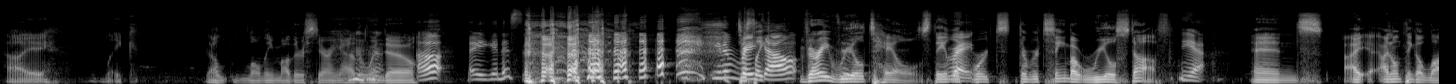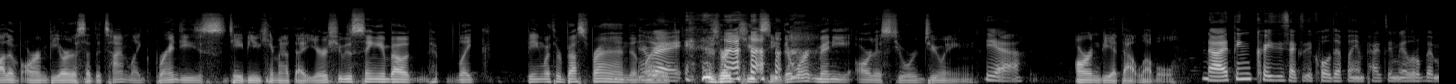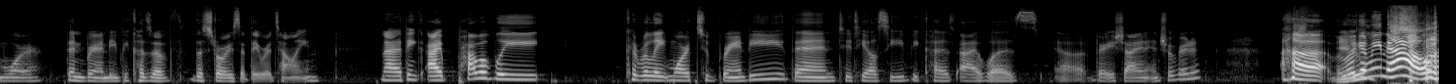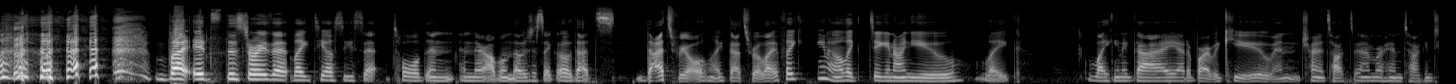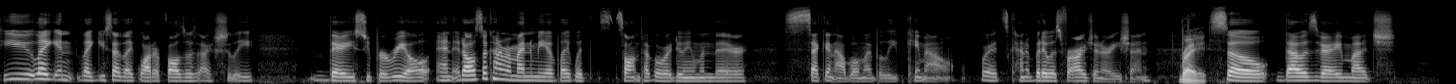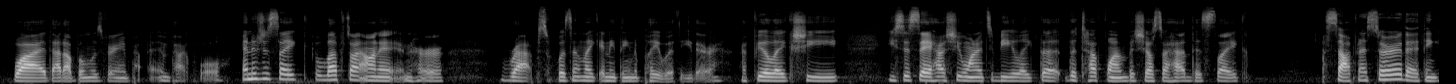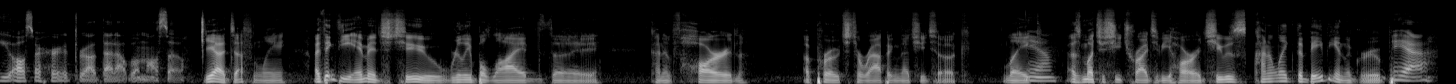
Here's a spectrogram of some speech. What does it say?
uh, like a lonely mother staring out of the window. Oh, are you gonna? Sing? you gonna break like out? very real tales. They like Right. were they were singing about real stuff. Yeah. and I, I don't think a lot of R and B artists at the time, like Brandy's debut came out that year. She was singing about like being with her best friend, and like Right. it was very cutesy. there weren't many artists who were doing Yeah. R and B at that level. No, I think Crazy Sexy Cool definitely impacted me a little bit more than Brandy because of the stories that they were telling. And I think I probably could relate more to Brandy than to TLC because I was uh, very shy and introverted. Uh, look at me now. but it's the stories that like TLC set, told in, in their album that was just like, oh, that's that's real. Like that's real life. Like you know, like digging on you, like liking a guy at a barbecue and trying to talk to him or him talking to you. Like and like you said, like Waterfalls was actually very super real. And it also kind of reminded me of like what Salt-N-Pepa were doing when their second album, I believe, came out, where it's kind of but it was for our generation. Right. So that was very much why that album was very imp- impactful. And it's just like Left Eye on it and her raps wasn't like anything to play with either. I feel like she used to say how she wanted to be like the the tough one, but she also had this like softness to her that I think you also heard throughout that album also. Yeah, definitely. I think the image too really belied the kind of hard approach to rapping that she took. Like Yeah. as much as she tried to be hard, she was kind of like the baby in the group. Yeah.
